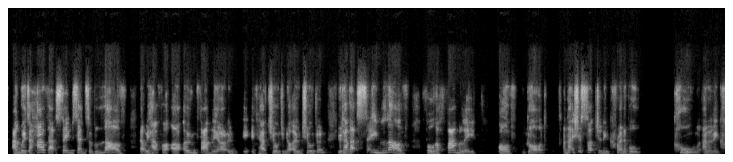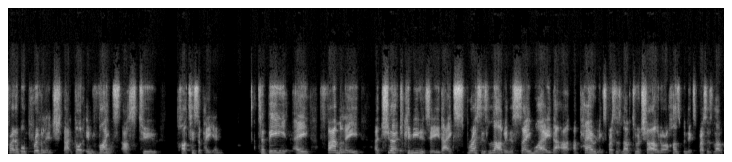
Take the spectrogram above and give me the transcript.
And we're to have that same sense of love that we have for our own family and our own, if you have children, your own children, you'd have that same love for the family of God. And that's just such an incredible call and an incredible privilege that God invites us to participate in. To be a family, a church community that expresses love in the same way that a, a parent expresses love to a child or a husband expresses love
